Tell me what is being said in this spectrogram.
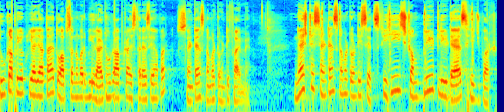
टू का प्रयोग किया जाता है तो ऑप्शन नंबर बी राइट होगा आपका, इस तरह से यहाँ पर सेंटेंस नंबर ट्वेंटी फाइव में। Next is sentence number twenty six he is completely dash his work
